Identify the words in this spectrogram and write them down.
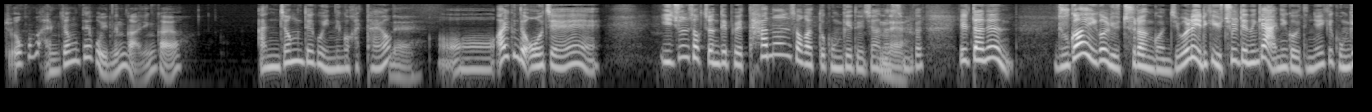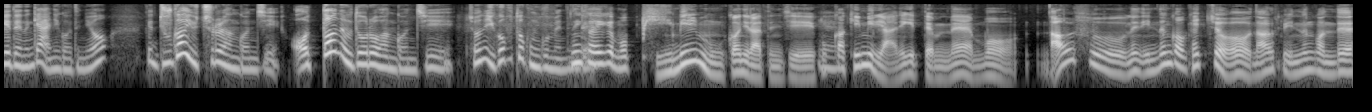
조금 안정되고 있는 거 아닌가요? 안정되고 있는 것 같아요? 네. 어, 아니, 근데 어제 이준석 전 대표의 탄원서가 또 공개되지 네. 않았습니까? 일단은 누가 이걸 유출한 건지, 원래 이렇게 유출되는 게 아니거든요. 이게 공개되는 게 아니거든요. 그 누가 유출을 한 건지, 어떤 의도로 한 건지, 저는 이거부터 궁금했는데. 그러니까 이게 뭐 비밀 문건이라든지 예. 국가 기밀이 아니기 때문에 뭐 나올 수는 있는 거겠죠. 나올 수 있는 건데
